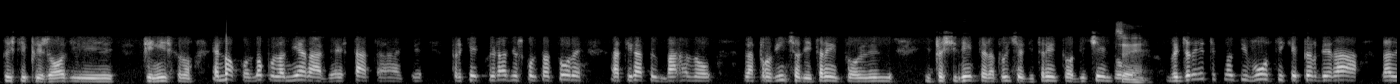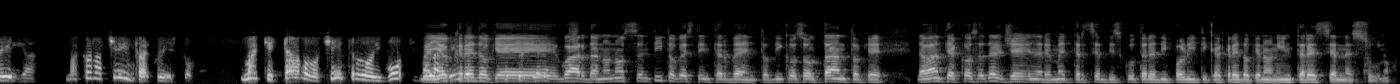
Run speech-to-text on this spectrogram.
questi episodi finiscono. E dopo, dopo la mia rabbia è stata anche perché quel radioascoltatore ha tirato in ballo la provincia di Trento, il, il presidente della provincia di Trento dicendo Sì. vedrete quanti voti che perderà la Lega. Ma cosa c'entra questo? Ma che cavolo c'entrano i voti? Ma io credo che guarda, non ho sentito questo intervento, dico soltanto che davanti a cose del genere mettersi a discutere di politica credo che non interessi a nessuno.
